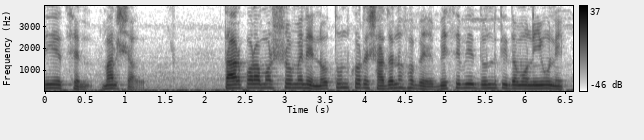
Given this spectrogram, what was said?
দিয়েছেন মার্শাল। তার পরামর্শ মেনে নতুন করে সাজানো হবে বিসিবি দুর্নীতি দমন ইউনিট।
